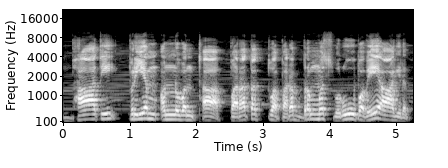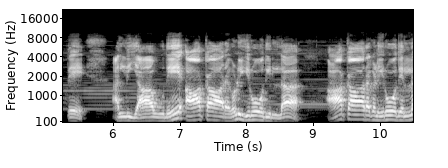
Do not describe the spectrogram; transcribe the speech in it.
ಭಾತಿ, ಪ್ರಿಯಂ ಅನ್ನುವಂಥ ಪರತತ್ವ, ಪರಬ್ರಹ್ಮ ಸ್ವರೂಪವೇ ಆಗಿರುತ್ತೆ. ಅಲ್ಲಿ ಯಾವುದೇ ಆಕಾರಗಳು ಇರೋದಿಲ್ಲ. ಆಕಾರಗಳಿರೋದೆಲ್ಲ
